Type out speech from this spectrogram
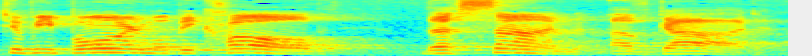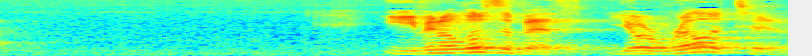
to be born will be called the Son of God. Even Elizabeth, your relative,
